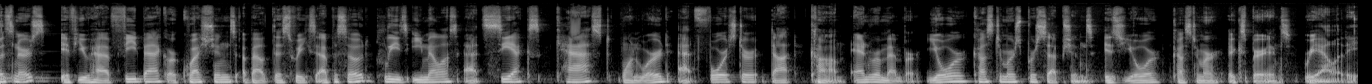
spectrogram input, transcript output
Listeners, if you have feedback or questions about this week's episode, please email us at cxcast, one word, at forrester.com. And remember, your customer's perceptions is your customer experience reality.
